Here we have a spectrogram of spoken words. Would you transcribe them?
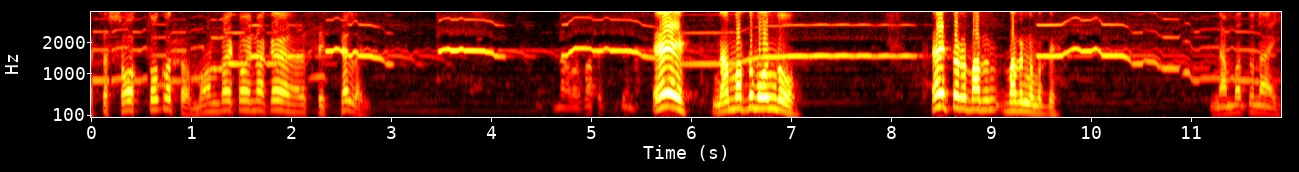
একটা শক্ত কত মন রায় কয় না কেন শিক্ষা লাই এই নাম্বার তো বন্ধ। এই তোর বাপের বাপের নাম্বার দে। নাম্বার তো নাই।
